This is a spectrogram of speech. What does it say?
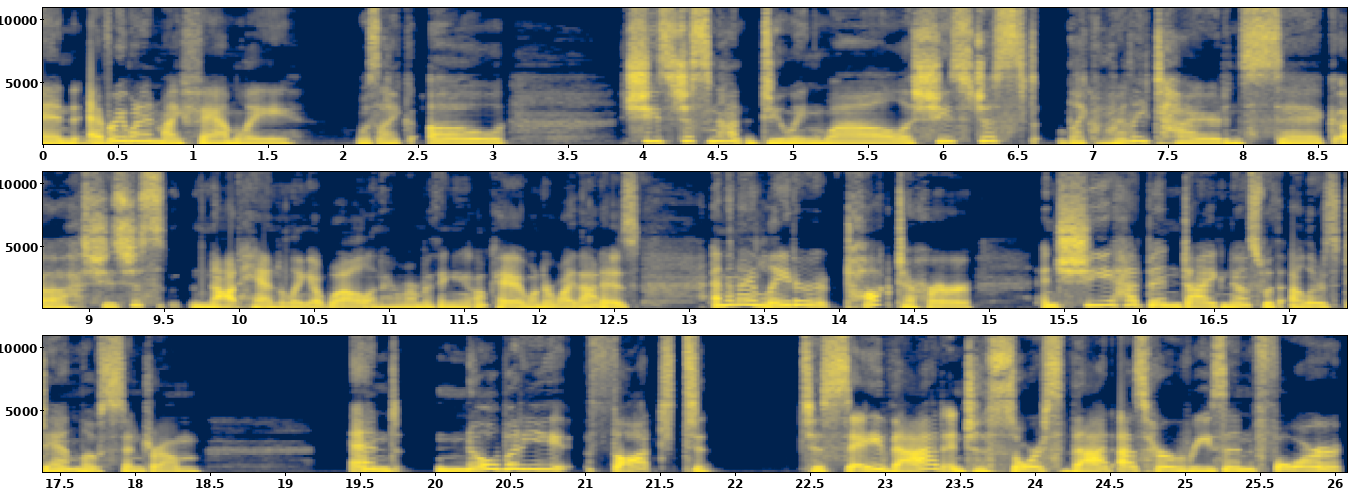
And mm-hmm. everyone in my family was like, oh, she's just not doing well. She's just like really tired and sick. Uh, she's just not handling it well. And I remember thinking, okay, I wonder why that is. And then I right. later talked to her, and she had been diagnosed with Ehlers Danlos syndrome. And nobody thought to to say that and to source that as her reason for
